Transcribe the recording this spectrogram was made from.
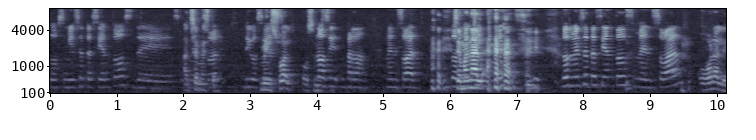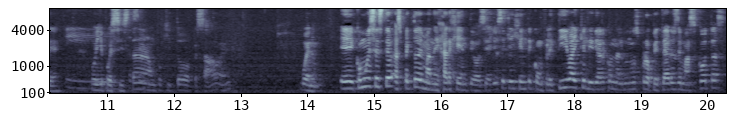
2.700 de Al mensual. semestre. Digo, sí, ¿Mensual o es- no, semestre? sí, perdón, mensual. Semanal. 2.700 sí, 2.700 mensual. Órale. Y, Oye, pues sí pues, está un poquito pesado, ¿eh? Bueno, eh, ¿cómo es este aspecto de manejar gente? O sea, yo sé que hay gente conflictiva, hay que lidiar con algunos propietarios de mascotas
